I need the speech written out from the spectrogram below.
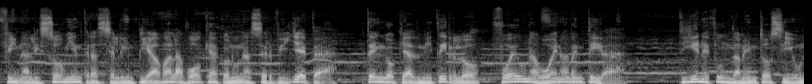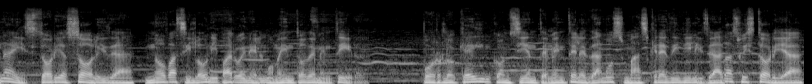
finalizó mientras se limpiaba la boca con una servilleta tengo que admitirlo, fue una buena mentira. Tiene fundamentos y una historia sólida, no vaciló ni paró en el momento de mentir. Por lo que inconscientemente le damos más credibilidad a su historia,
